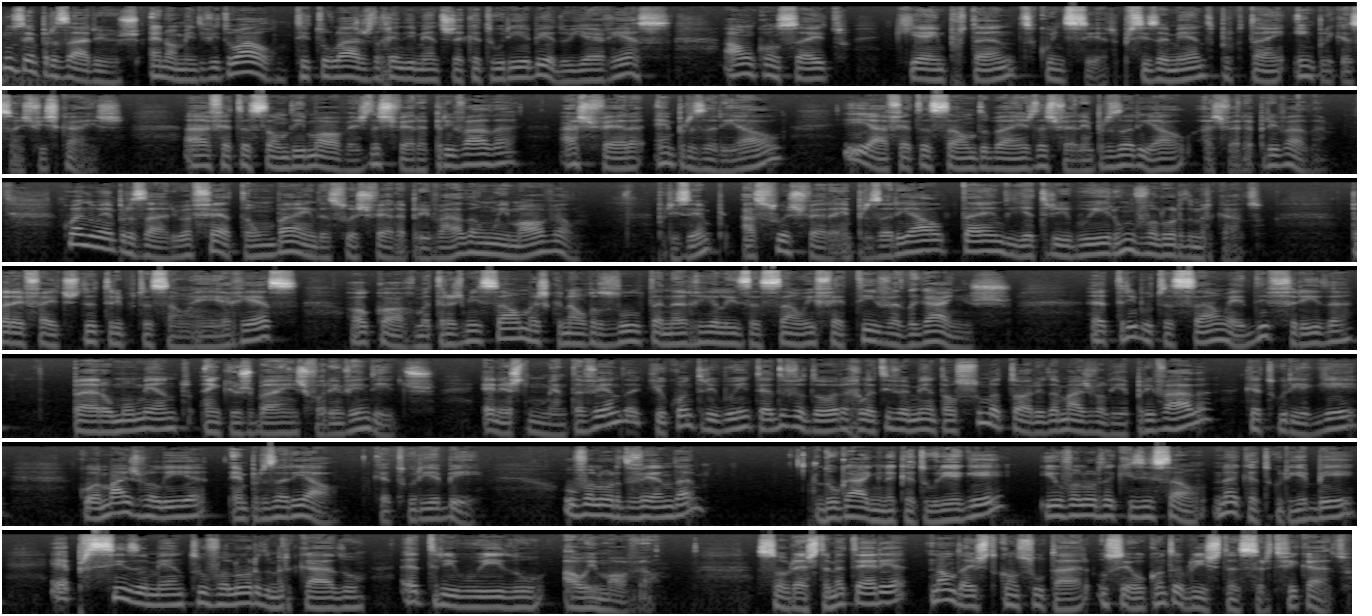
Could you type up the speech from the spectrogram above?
Nos empresários em nome individual, titulares de rendimentos da categoria B do IRS, há um conceito que é importante conhecer, precisamente porque tem implicações fiscais. A afetação de imóveis da esfera privada à esfera empresarial e a afetação de bens da esfera empresarial à esfera privada. Quando o empresário afeta um bem da sua esfera privada, um imóvel, por exemplo, à sua esfera empresarial, tem de lhe atribuir um valor de mercado. Para efeitos de tributação em IRS, ocorre uma transmissão, mas que não resulta na realização efetiva de ganhos. A tributação é diferida para o momento em que os bens forem vendidos. É neste momento da venda que o contribuinte é devedor relativamente ao somatório da mais-valia privada, categoria G, com a mais-valia empresarial, categoria B. O valor de venda do ganho na categoria G e o valor de aquisição na categoria B é precisamente o valor de mercado atribuído ao imóvel. Sobre esta matéria, não deixe de consultar o seu contabilista certificado.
